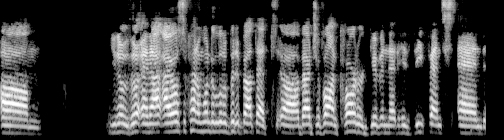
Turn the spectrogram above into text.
Um, you know, the, and I, I also kind of wonder a little bit about that uh, about Jevon Carter, given that his defense and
